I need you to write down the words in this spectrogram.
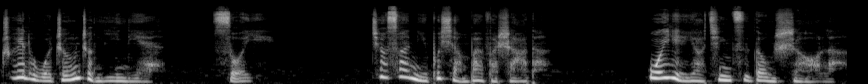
追了我整整一年，所以，就算你不想办法杀他，我也要亲自动手了。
